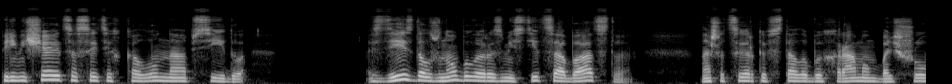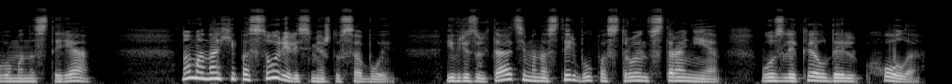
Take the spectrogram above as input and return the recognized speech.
перемещается с этих колонн на апсиду. «Здесь должно было разместиться аббатство. Наша церковь стала бы храмом большого монастыря. Но монахи поссорились между собой» и в результате монастырь был построен в стороне, возле Келдель-холла.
